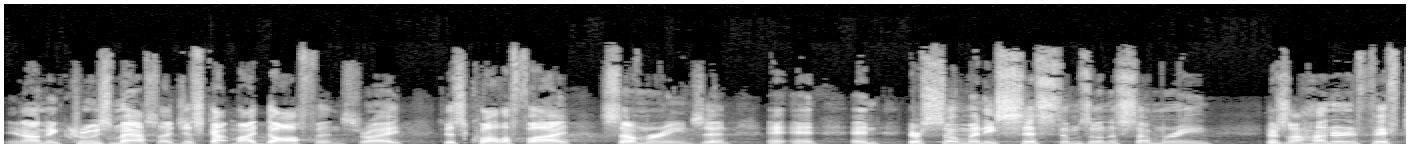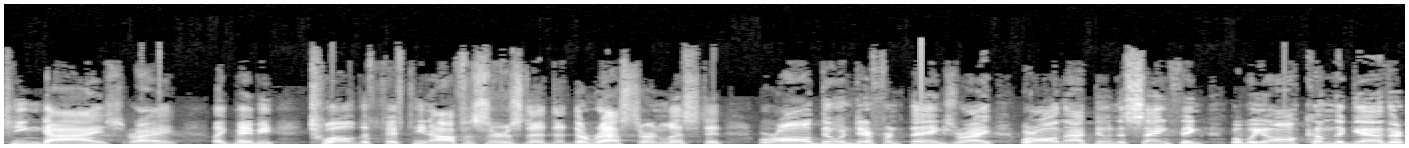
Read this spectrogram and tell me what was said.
And I'm in cruise master. I just got my dolphins, right? Just qualified submarines. And, and, and, and there's so many systems on a submarine. There's 115 guys, right? Like maybe 12 to 15 officers. The, the, the, rest are enlisted. We're all doing different things, right? We're all not doing the same thing, but we all come together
